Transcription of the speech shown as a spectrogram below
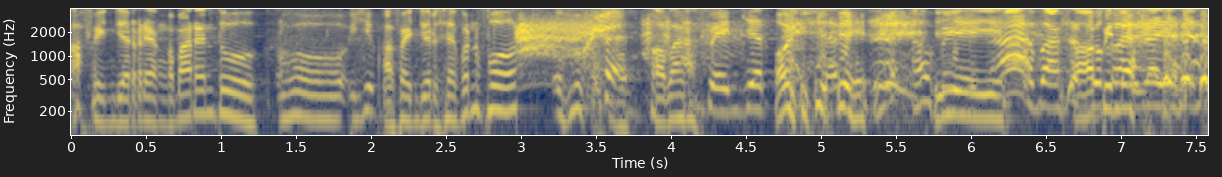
Avenger yang kemarin tuh, Oh iya. Avenger Sevenfold, Bukan. apaan? Avenger. Oh iya, Avenger. iya iya. Ah Maafin gua dah. kalau nanya ini.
